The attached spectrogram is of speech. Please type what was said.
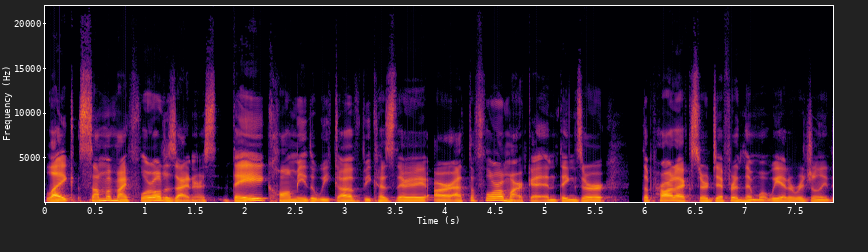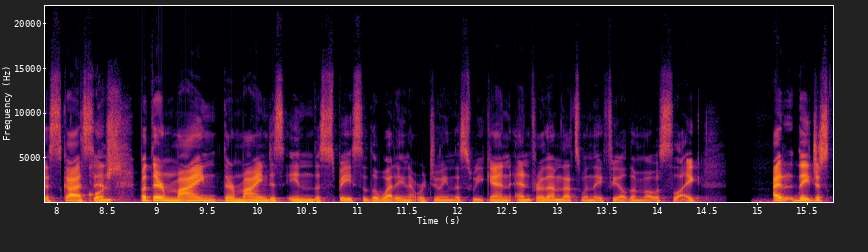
like some of my floral designers, they call me the week of because they are at the floral market and things are the products are different than what we had originally discussed. And but their mind their mind is in the space of the wedding that we're doing this weekend. And for them that's when they feel the most like I, they just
